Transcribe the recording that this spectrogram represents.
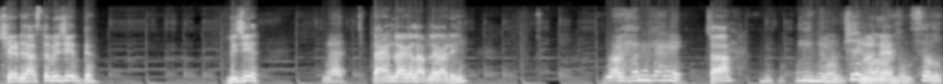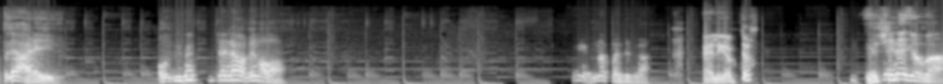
शेड जास्त बिझी आहेत का? बिझी आहेत? टाइम लागेल आपल्या गाडीने का हेलिकॉप्टर हेलिकॉप्टर बाबा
